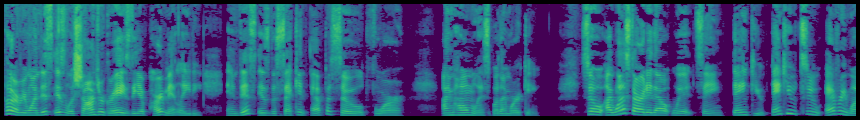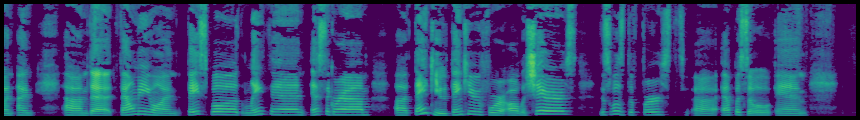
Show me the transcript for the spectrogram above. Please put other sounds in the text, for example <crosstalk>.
Hello, everyone. This is LaShondra Graves, the apartment lady, and this is the second episode for I'm homeless, but I'm working. So I want to start it out with saying thank you. Thank you to everyone I'm, um, that found me on Facebook, LinkedIn, Instagram. Uh, thank you. Thank you for all the shares. This was the first uh, episode, and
